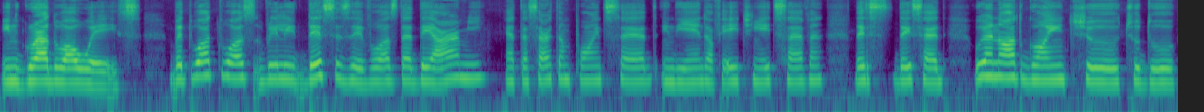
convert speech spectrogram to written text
in gradual ways. But what was really decisive was that the army, at a certain point, said in the end of 1887, they, they said, We are not going to, to do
